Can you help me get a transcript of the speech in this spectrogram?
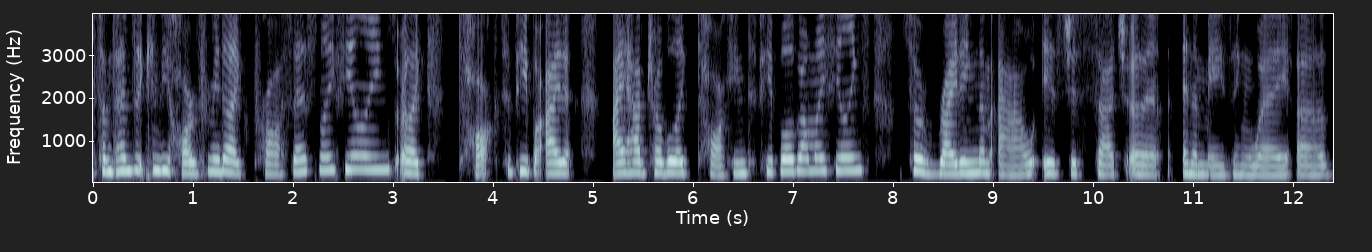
sometimes it can be hard for me to like process my feelings or like talk to people. I i have trouble like talking to people about my feelings so writing them out is just such a an amazing way of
